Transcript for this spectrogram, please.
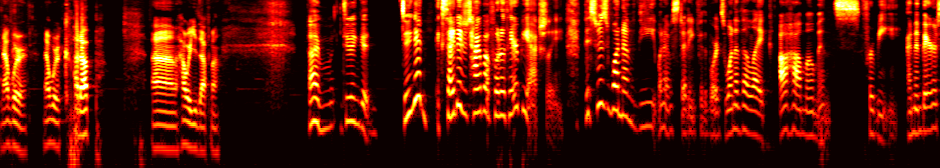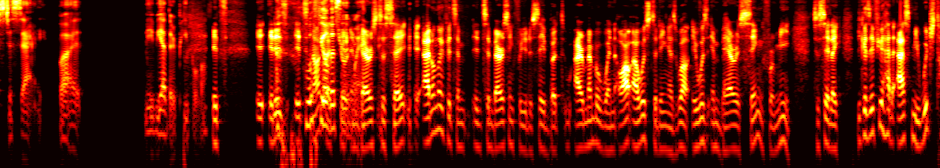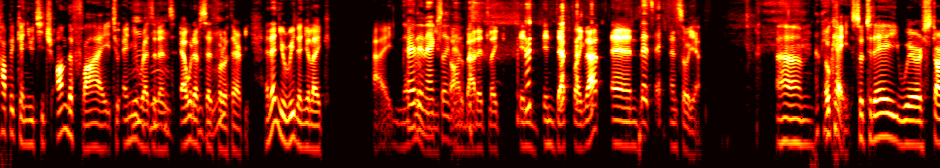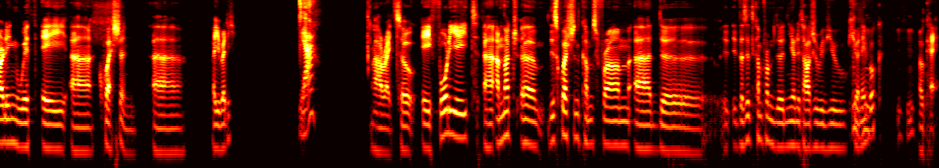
Now we're now we're cut up. Uh, how are you, Daphna? I'm doing good. Doing good. Excited to talk about phototherapy actually. This was one of the when I was studying for the boards, one of the like aha moments for me. I'm embarrassed to say, but maybe other people. It's it, it is it's We'll not that you're embarrassed to say i don't know if it's it's embarrassing for you to say but i remember when I I was studying as well it was embarrassing for me to say like because if you had asked me which topic can you teach on the fly to any Mhm, resident i would have said mhm. phototherapy and then you read and you're like i never didn't really actually thought know. about it like in in depth like that and That's it. and so yeah um Okay. okay so today we're starting with a uh question uh are you ready Yeah. All right. So a 48. Uh, I'm not. Um, this question comes from uh, the. Does it come from the Neonatology Review Q and A Mhm. book? Mhm. Okay.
